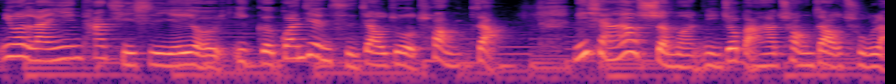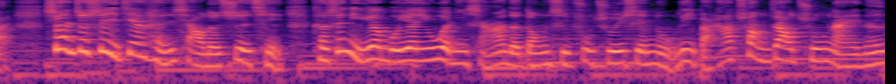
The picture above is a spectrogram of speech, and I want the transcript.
因为蓝鹰它其实也有一个关键词叫做创造。你想要什么，你就把它创造出来。虽然这是一件很小的事情，可是你愿不愿意为你想要的东西付出一些努力，把它创造出来呢？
